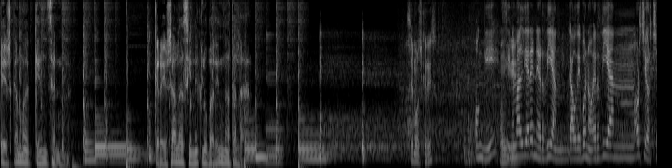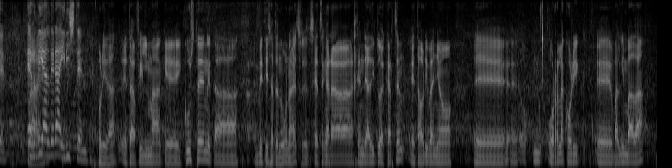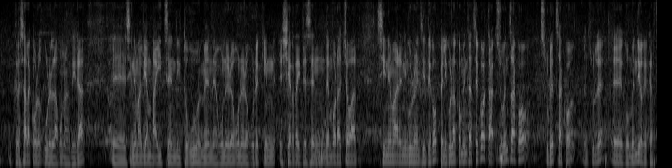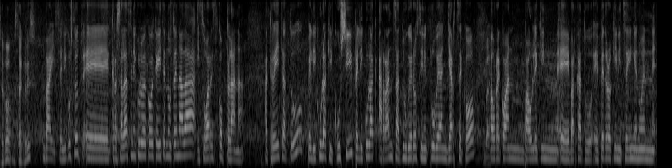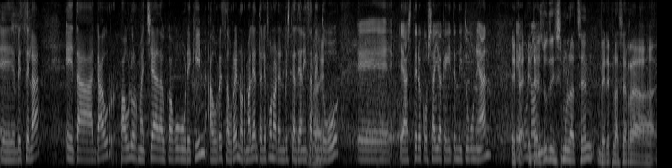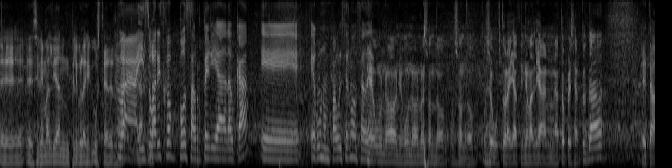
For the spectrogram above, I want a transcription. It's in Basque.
Eskama kentzen. Kresala zineklubaren natala. Zemos, Kris? Ongi, Ongi. zinemaldiaren erdian gaude, bueno, erdian hortxe hortxe. Bai. Erdi aldera iristen. Hori da, eta filmak eh, ikusten, eta beti izaten duguna, ez? Zehatzen gara jende aditu ekartzen, eta hori baino eh, horrelakorik eh, baldin bada, kresalako gure lagunak dira, eh, zinemaldian baitzen ditugu, hemen egunero egunero gurekin eser daitezen denboratxo bat zinemaren inguruan itziteko, pelikula komentatzeko, eta zuentzako, zuretzako, entzule, eh, gomendiok ekartzeko, ez da, Kris? Bai, zen ikusten dut, e, Krasala Zeneklubekoek egiten dutena da izugarrizko plana. Akreditatu, pelikulak ikusi, pelikulak arrantzatu gero zineklubean jartzeko, Bai. aurrekoan Paulekin e, barkatu, e, Pedrokin hitz egin genuen e, bezala, eta gaur Paul Ormatxea daukagu gurekin, aurrez aurre, normalean telefonoaren beste aldean izaten Bai. dugu, e, e, asteroko saioak egiten ditugunean. Eta, Egunon. eta ez dut disimulatzen bere plazerra e, e, zinemaldian pelikulak ikustearen. Bai, izugarrizko poz aurpegia dauka. E, egunon, Paul, zer modu zaude? Egunon, egunon, oso ondo, oso ondo. Oso gustora ja zinemaldian atope sartuta. Eta,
